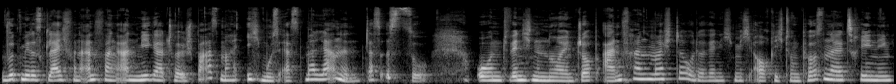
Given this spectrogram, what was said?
wird mir das gleich von Anfang an mega toll Spaß machen. Ich muss erst mal lernen. Das ist so. Und wenn ich einen neuen Job anfangen möchte oder wenn ich mich auch Richtung Personal Training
